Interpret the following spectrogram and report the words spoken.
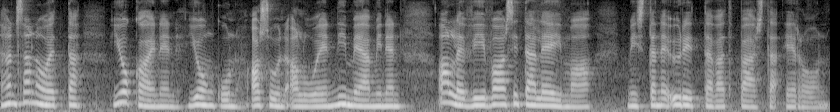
Hän sanoo, että jokainen jonkun asuinalueen nimeäminen alleviivaa sitä leimaa, mistä ne yrittävät päästä eroon.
